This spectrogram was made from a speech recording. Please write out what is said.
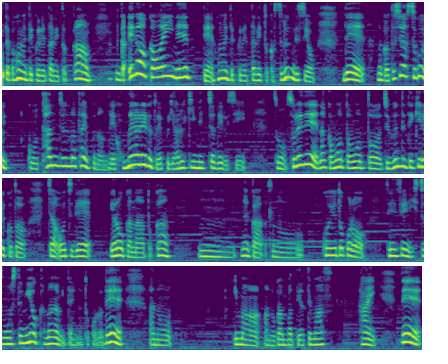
いとか褒めてくれたりとかなんか笑顔かわいいねって褒めてくれたりとかするんですよ。でなんか私はすごいこう単純なタイプなんで褒められるとやっぱやる気めっちゃ出るしそうそれでなんかもっともっと自分でできることじゃあお家でやろうかなとかうんなんかそのこういうところ先生に質問してみようかなみたいなところであの今あの頑張ってやってます。はい、で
